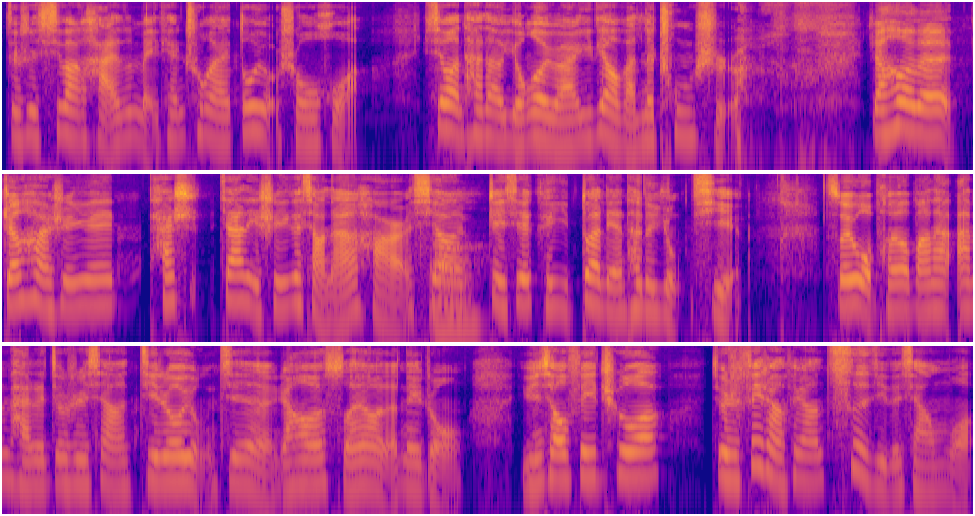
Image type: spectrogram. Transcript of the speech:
就是希望孩子每天出来都有收获，希望他到游乐园一定要玩的充实。然后呢，正好是因为他是家里是一个小男孩儿，希望哦这些可以锻炼他的勇气，所以我朋友帮他安排的就是像激流勇进，然后所有的那种云霄飞车，就是非常非常刺激的项目。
